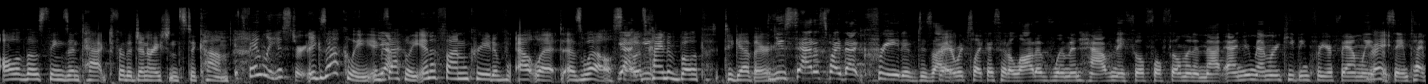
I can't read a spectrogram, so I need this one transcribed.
all of those things intact for the generations to come. It's family history. Exactly, exactly. Yeah. In a fun, creative outlet as well. So yeah, it's you, kind of both together. You satisfy that creative desire, right. which like I said, a lot of women have and they feel fulfillment in that and your memory keeping for your family right. at the same time.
